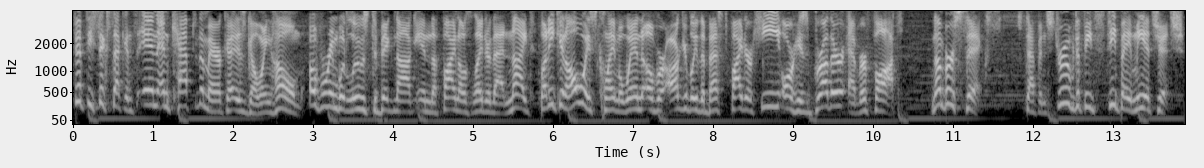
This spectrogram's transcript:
56 seconds in, and Captain America is going home. Overeem would lose to Big Nog in the finals later that night, but he can always claim a win over arguably the best fighter he or his brother ever fought. Number 6. Stefan Struve defeats Stipe Miocic.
